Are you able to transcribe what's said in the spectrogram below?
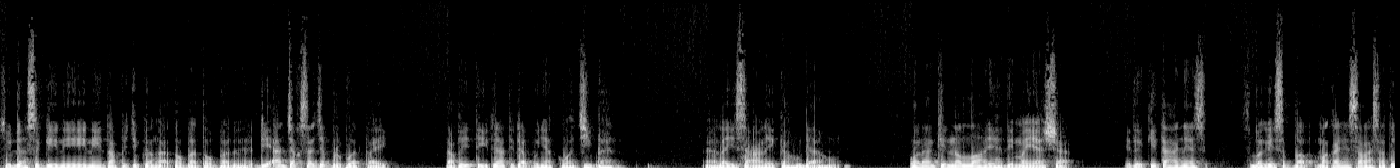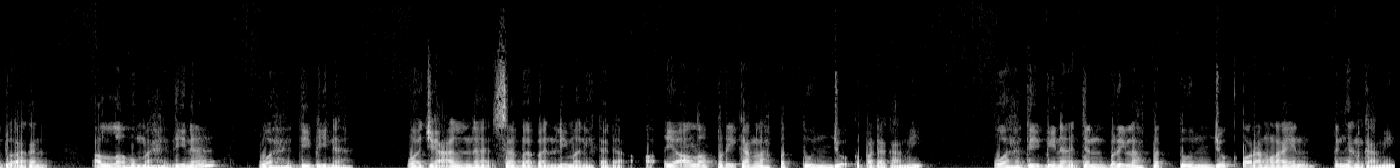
Sudah segini ini tapi juga nggak tobat-tobat, diajak saja berbuat baik. Tapi tidak tidak punya kewajiban. Laisa alaika hudahum. Walakin Allah yahdi mayasya. Itu kita hanya sebagai sebab. Makanya salah satu doa kan Allahumma hadina wahdi bina waj'alna sababan liman ihtada. Ya Allah berikanlah petunjuk kepada kami wahdi bina dan berilah petunjuk orang lain dengan kami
